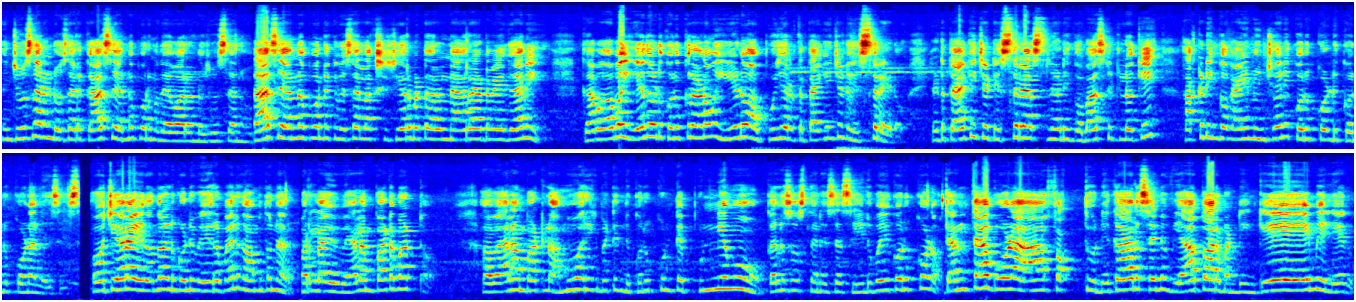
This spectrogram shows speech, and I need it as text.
నేను చూశానండి ఒకసారి కాశీ అన్నపూర్ణ దేవాలయంలో చూశాను. కాశీ అన్నపూర్ణకి విశాలక్ష చీర పెట్టాలని ఆరాటమే కానీ గబగబా ఏదో ఒకటి కొనుక్కురావడం ఏడో ఆ పూజలు అట్లా తాగించడం ఇస్తరేయడం ఇట్లా తాగించట్టు ఇస్తరేస్తున్నాడు ఇంకో బాస్కెట్లోకి. అక్కడ ఇంకొక ఆయన నుంచొని కొనుక్కోండి కొనుక్కోండి అని వేసేసి. ఓ చీర ఐదు వందలు అనుకోండి వెయ్యి రూపాయలకు అమ్ముతున్నారు. మరలా అవి వేలం పాట పాడటం. ఆ వేలం పాటలో అమ్మవారికి పెట్టింది కొనుక్కుంటే పుణ్యము కలిసి వస్తుంది సీలు పోయి కొనుక్కోవడం. ఇదంతా కూడా ఫక్తు నికారసైన వ్యాపారం అండి. ఇంకేమీ లేదు.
